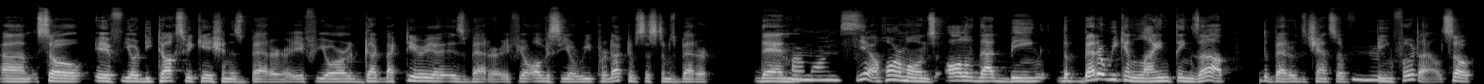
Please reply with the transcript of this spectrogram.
Um, so if your detoxification is better, if your gut bacteria is better, if your obviously your reproductive system's better, then Hormones. yeah, hormones, all of that being the better we can line things up, the better the chance of Mhm. being fertile. So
